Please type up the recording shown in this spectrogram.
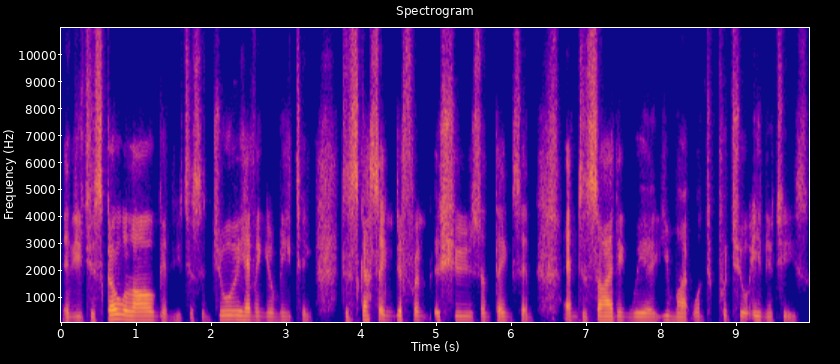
And you just go along and you just enjoy having your meeting, discussing different issues and things, and, and deciding where you might want to put your energies.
